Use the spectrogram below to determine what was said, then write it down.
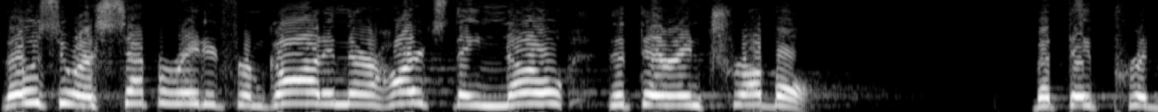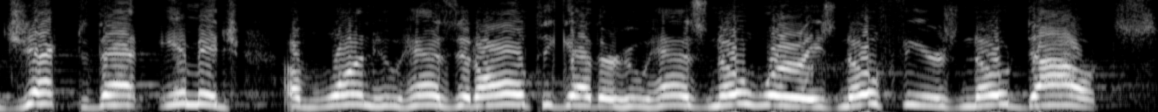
Those who are separated from God in their hearts, they know that they're in trouble. But they project that image of one who has it all together, who has no worries, no fears, no doubts,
